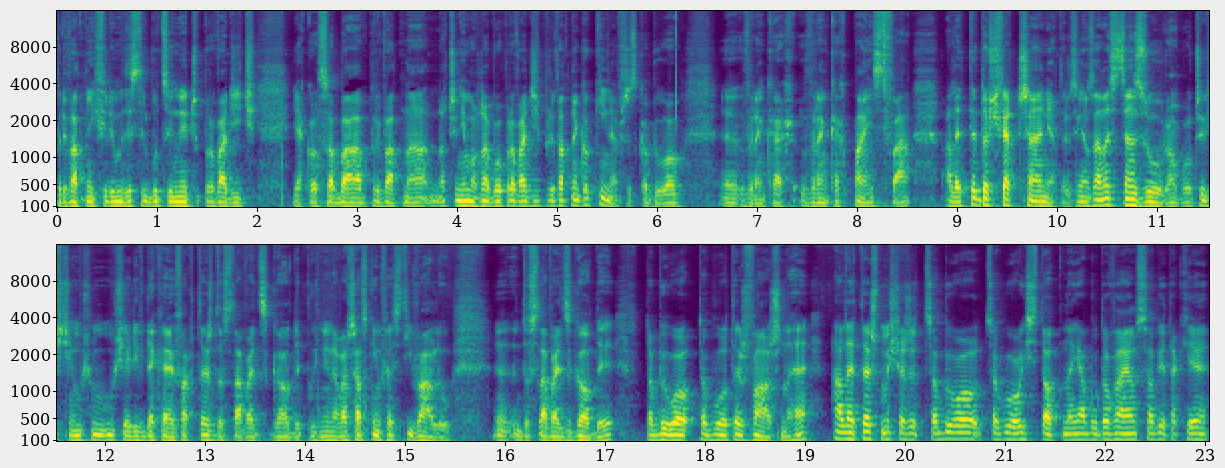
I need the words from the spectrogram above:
prywatnej firmy dystrybucyjnej, czy prowadzić jako osoba prywatna, znaczy nie można było prowadzić prywatnego kina. Wszystko było e, w rękach, w rękach państwa. Ale te doświadczenia też związane z cenzurą, bo oczywiście musieli w DKF-ach też dostawać zgody, później na warszawskim festiwalu e, dostawać zgody, to było, to było też ważne, ale też myślę, że co było, co było istotne, ja budowałem sobie takie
